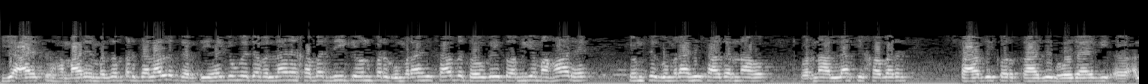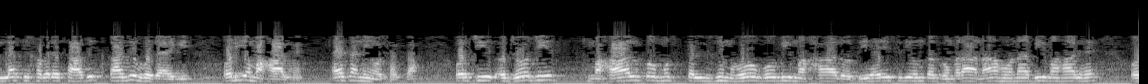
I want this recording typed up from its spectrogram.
یہ آیت ہمارے مذہب پر دلالت کرتی ہے کیونکہ جب اللہ نے خبر دی کہ ان پر گمراہی ثابت ہو گئی تو اب یہ محال ہے کہ ان سے گمراہی صادر نہ ہو، ورنہ اللہ کی خبر صادق اور قاضب ہو جائے گی اللہ کی خبر صادق قاضب ہو جائے گی اور یہ محال ہے۔ ایسا نہیں ہو سکتا۔ اور جو چیز محال کو مستلزم ہو، وہ بھی محال ہوتی ہے، اس لیے ان کا گمراہ نہ ہونا بھی محال ہے اور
